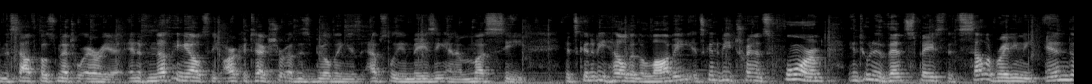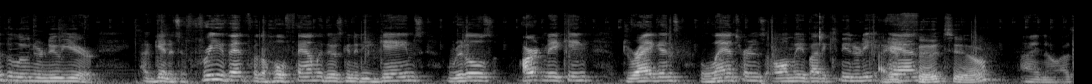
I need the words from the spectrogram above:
in the South Coast metro area. And if nothing else, the architecture of this building is absolutely amazing and a must see. It's going to be held in the lobby. It's going to be transformed into an event space that's celebrating the end of the Lunar New Year. Again, it's a free event for the whole family. There's going to be games, riddles, art making, dragons, lanterns, all made by the community. I and food too. I know, I was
